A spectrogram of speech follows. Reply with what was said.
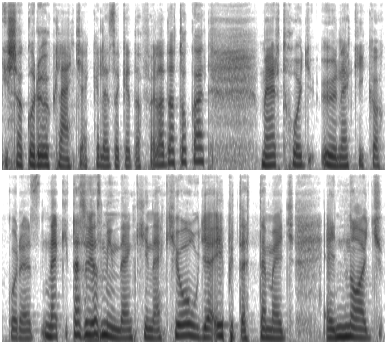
és akkor ők látják el ezeket a feladatokat, mert hogy ő nekik akkor ez, neki, tehát hogy az mindenkinek jó, ugye építettem egy, egy nagy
